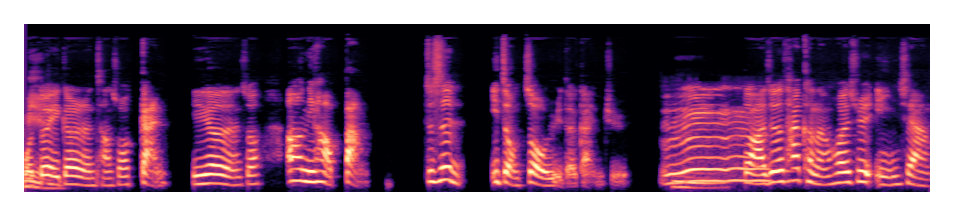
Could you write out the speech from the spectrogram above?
我对一眠。个人常说干，一个人说哦你好棒，就是一种咒语的感觉。嗯，对啊，就是他可能会去影响，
